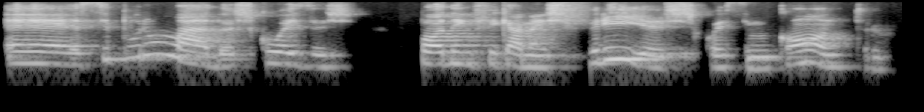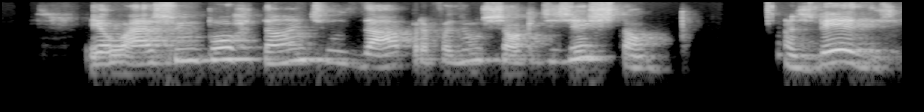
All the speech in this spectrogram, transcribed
é, se por um lado as coisas podem ficar mais frias com esse encontro, eu acho importante usar para fazer um choque de gestão. Às vezes,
